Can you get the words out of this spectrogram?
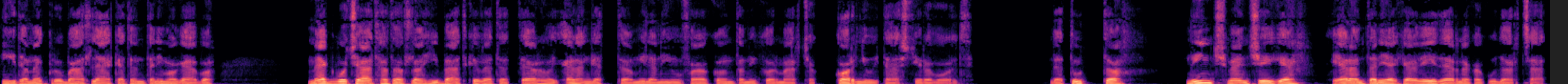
Ida megpróbált lelket önteni magába. Megbocsáthatatlan hibát követett el, hogy elengedte a Millennium Falcont, amikor már csak karnyújtásnyira volt. De tudta, nincs mentsége, jelentenie kell Védernek a kudarcát.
